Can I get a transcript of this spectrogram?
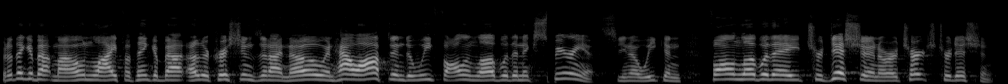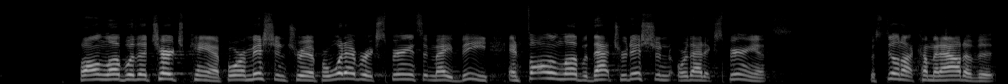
But I think about my own life. I think about other Christians that I know, and how often do we fall in love with an experience? You know, we can fall in love with a tradition or a church tradition, fall in love with a church camp or a mission trip or whatever experience it may be, and fall in love with that tradition or that experience, but still not coming out of it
